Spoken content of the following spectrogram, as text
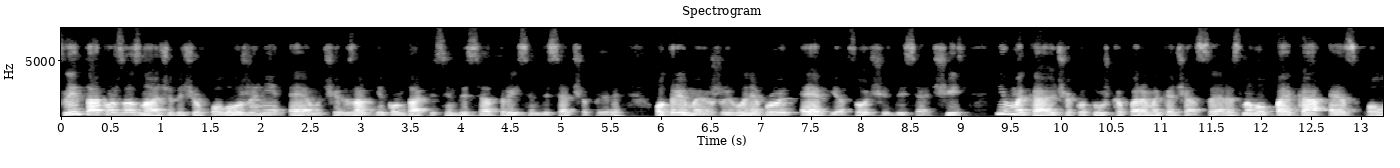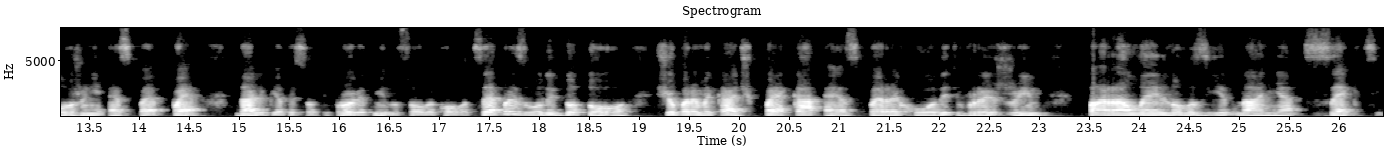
Слід також зазначити, що в положенні М через замкні контакти 73-74 отримає живлення провід Е566 і вмикаюча котушка перемикача сересного ПКС в положенні СПП. Далі 500 провід, мінусове коло. Це призводить до того, що перемикач ПКС переходить в режим паралельного з'єднання секцій.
